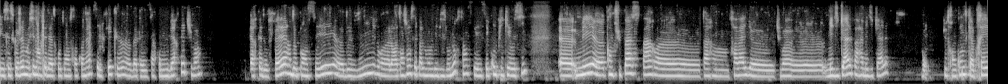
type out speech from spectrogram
et c'est ce que j'aime aussi dans le fait d'être auto-entrepreneur, c'est le fait que bah, tu as une certaine liberté, tu vois. Liberté de faire, de penser, de vivre. Alors attention, c'est pas le monde des bisounours, hein, c'est compliqué aussi. Euh, mais euh, quand tu passes par euh, par un travail, tu vois, médical, paramédical, bon, tu te rends compte qu'après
